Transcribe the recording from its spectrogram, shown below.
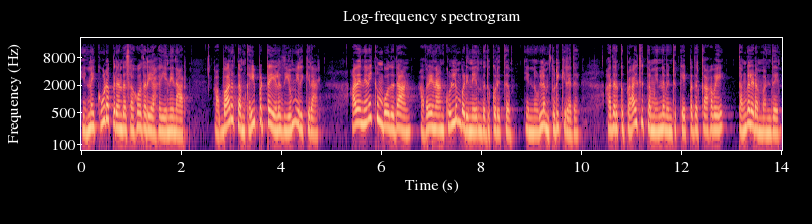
என்னை கூட பிறந்த சகோதரியாக எண்ணினார். அவ்வாறு தம் கைப்பட்ட எழுதியும் இருக்கிறார். அதை நினைக்கும் போதுதான் அவரை நான் கொல்லும்படி நேர்ந்தது குறித்து என் உள்ளம் துடிக்கிறது. அதற்கு பிராய்ச்சித்தம் என்னவென்று கேட்பதற்காகவே தங்களிடம் வந்தேன்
